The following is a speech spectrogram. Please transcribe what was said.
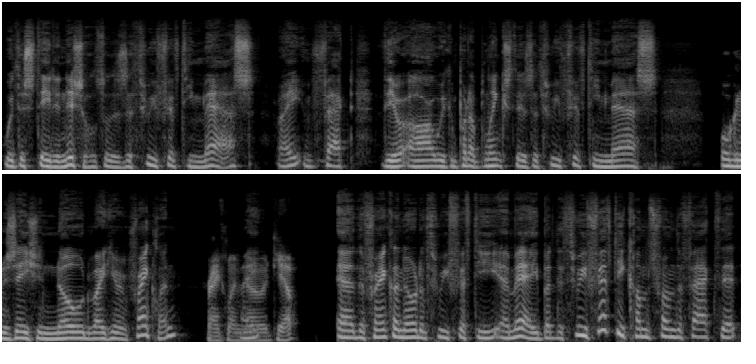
with the state initials. So there's a 350 mass, right? In fact, there are, we can put up links, there's a 350 mass organization node right here in Franklin. Franklin right? node, yep. Uh, the Franklin node of 350 MA. But the 350 comes from the fact that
